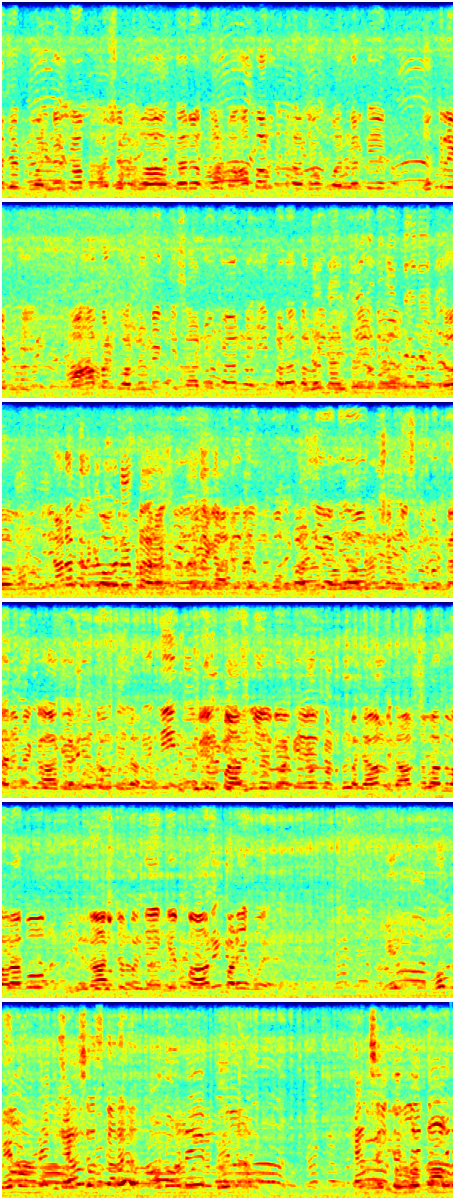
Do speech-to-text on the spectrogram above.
आज गवर्नर का भाषण हुआ अंदर और वहाँ पर जो गवर्नर के बुकलेट थी। वहाँ पर गवर्नर ने किसानों का नहीं पढ़ा बल्कि दूसरे जो उनको पढ़ लिया गया और छब्बीस नंबर पैरे में कहा गया कि जो तीन बिल पास किए गए थे पंजाब विधानसभा द्वारा वो राष्ट्रपति के पास पड़े हुए हैं। वो बिल उन्होंने उन्होंने बिल कैंसिल करने के लिए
